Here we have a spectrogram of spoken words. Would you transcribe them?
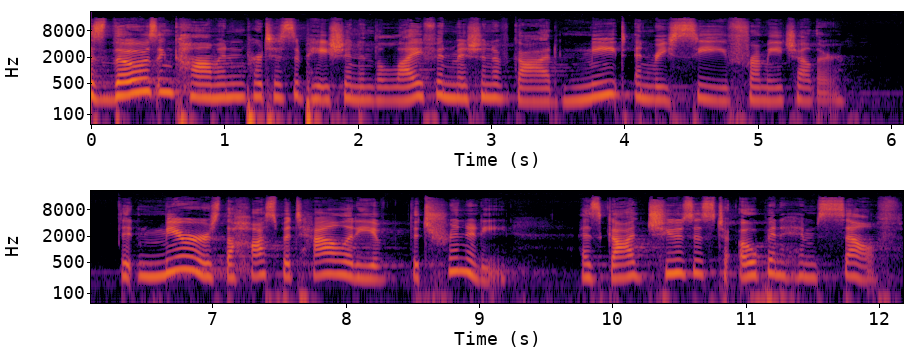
As those in common participation in the life and mission of God meet and receive from each other, it mirrors the hospitality of the Trinity as God chooses to open himself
